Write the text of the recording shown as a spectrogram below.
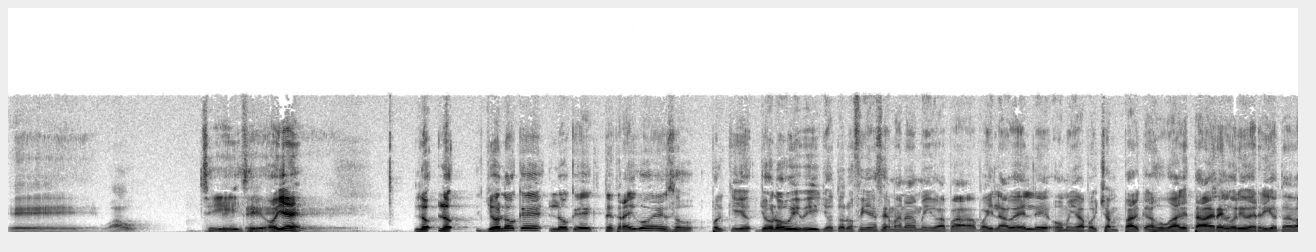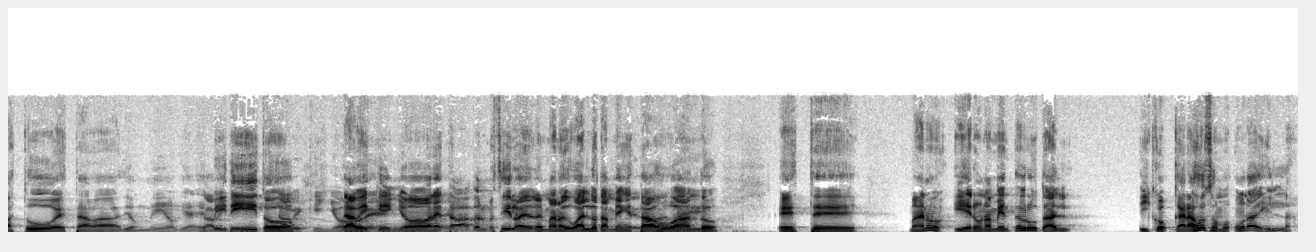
Eh, wow. Sí, Este, sí. Oye, Lo, lo, yo lo que lo que te traigo es eso, porque yo, yo lo viví, yo todos los fines de semana me iba para Isla Verde o me iba para Champark a jugar, estaba Gregory Berrío, estabas tú, estaba, Dios mío, el David Vitito, Qui- David Quiñones, David Quiñones, estaba todo el, sí, el hermano Eduardo también estaba jugando, este, mano, y era un ambiente brutal, y carajo, somos una isla,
